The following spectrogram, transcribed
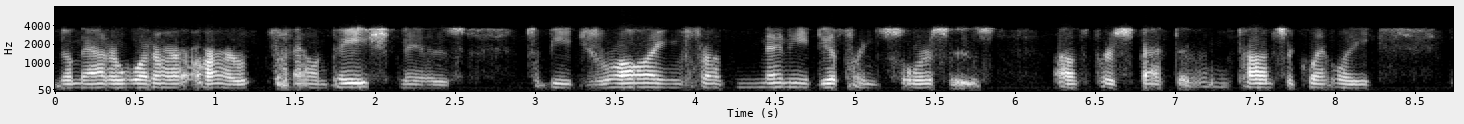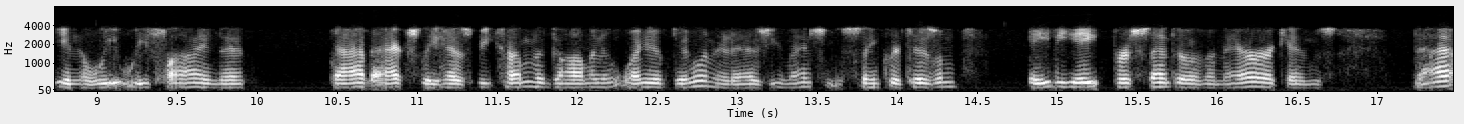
no matter what our, our foundation is, to be drawing from many different sources of perspective. And consequently, you know, we, we find that that actually has become the dominant way of doing it. As you mentioned, syncretism, 88% of Americans, that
